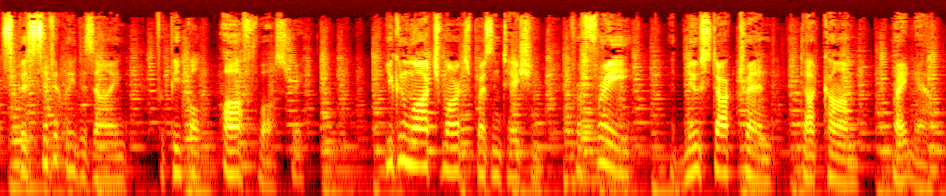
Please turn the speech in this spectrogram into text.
specifically designed for people off Wall Street. You can watch Marc's presentation for free at newstocktrend.com right now.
